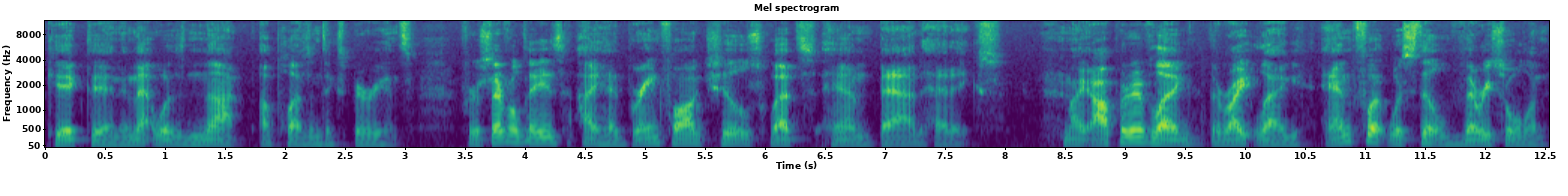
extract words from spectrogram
kicked in, and that was not a pleasant experience. For several days, I had brain fog, chills, sweats, and bad headaches. My operative leg, the right leg, and foot was still very swollen.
